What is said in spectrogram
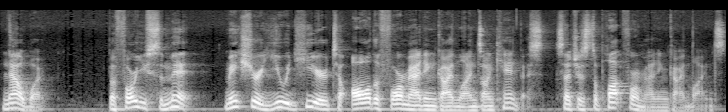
now what? Before you submit, make sure you adhere to all the formatting guidelines on Canvas, such as the plot formatting guidelines.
